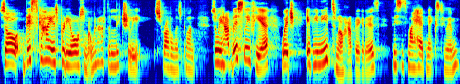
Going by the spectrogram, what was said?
So this guy is pretty awesome. I'm going to have to literally straddle this plant. So we have this leaf here, which if you need to know how big it is, this is my head next to him.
